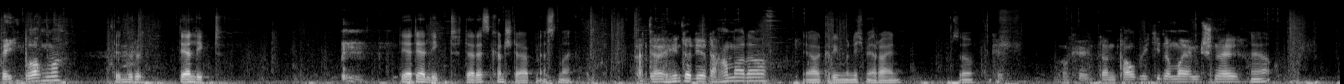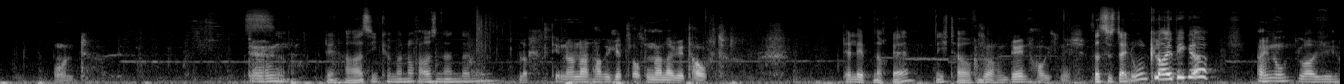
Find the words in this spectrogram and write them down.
Welchen brauchen wir? Den der liegt. Der, der liegt. Der Rest kann sterben erstmal. Der hinter dir, der Hammer da. Ja, kriegen wir nicht mehr rein. So, Okay, dann taufe ich die nochmal eben schnell. ja. Und So. Den- Hasi können wir noch auseinandernehmen. Blop. den anderen habe ich jetzt auseinander getauft. Der lebt noch, gell? Nicht taufen. So, den hau ich nicht. Das ist ein Ungläubiger. Ein Ungläubiger.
